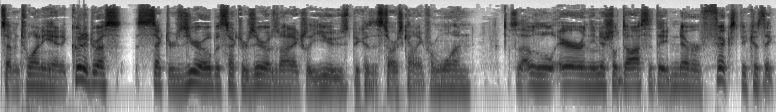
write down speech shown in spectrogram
720 and it could address sector zero, but sector zero is not actually used because it starts counting from one. So that was a little error in the initial DOS that they'd never fixed because they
